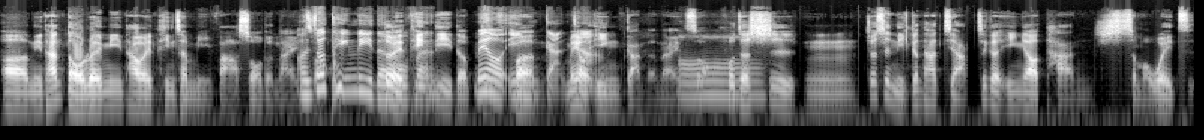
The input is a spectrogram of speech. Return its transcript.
呃，你弹哆瑞咪，他会听成咪发嗦的那一种，哦、就听力的对听力的没有音感，没有音感的那一种，哦、或者是嗯，就是你跟他讲这个音要弹什么位置，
